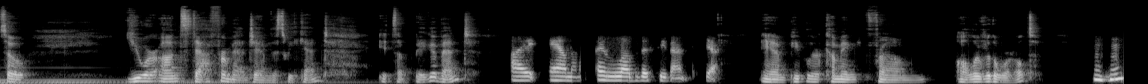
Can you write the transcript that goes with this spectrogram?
So, you are on staff for Mad Jam this weekend. It's a big event. I am. I love this event. Yes. And people are coming from all over the world. Mm-hmm.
